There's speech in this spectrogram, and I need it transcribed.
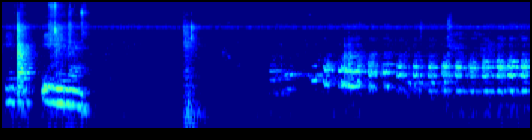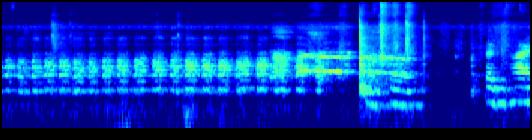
กินกับปีแน่ใส่พริกไทย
